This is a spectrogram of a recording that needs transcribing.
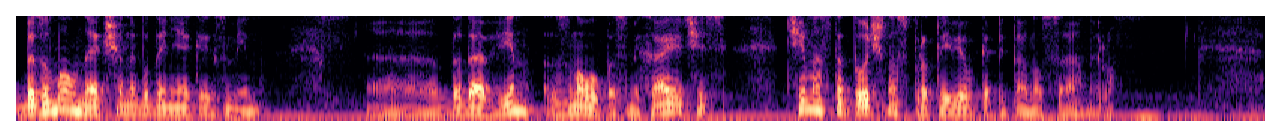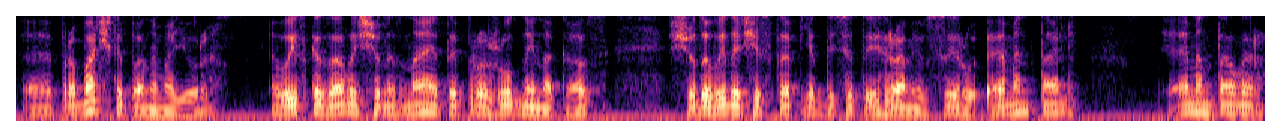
Безумовно, якщо не буде ніяких змін, е, додав він, знову посміхаючись, чим остаточно спротивів капітану Сагнеру. Е, Пробачте, пане майоре, ви сказали, що не знаєте про жодний наказ щодо видачі 150 грамів сиру Ементаль, Ементалер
